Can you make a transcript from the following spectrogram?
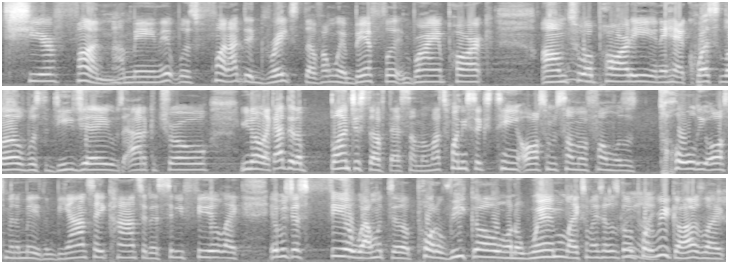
sheer fun. I mean, it was fun. I did great stuff. I went barefoot in Bryant Park um, to a party, and they had Questlove was the DJ. It was out of control. You know, like I did a bunch of stuff that summer. My 2016 Awesome Summer Fun was totally awesome and amazing. Beyonce concert at Citi Field, like it was just feel. Where I went to Puerto Rico on a whim. Like somebody said, let's go to Puerto Rico. I was like,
